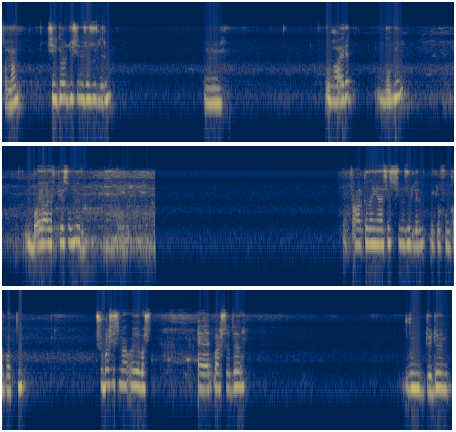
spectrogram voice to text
Tamam. Siz gördüyseniz özür dilerim. Hmm. Bu hayret bugün bayağı FPS alıyorum. Arkadan gelen ses için özür dilerim. Mikrofonu kapattım. Şu baş ismi öyle baş... Evet başladı. Dün düdün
